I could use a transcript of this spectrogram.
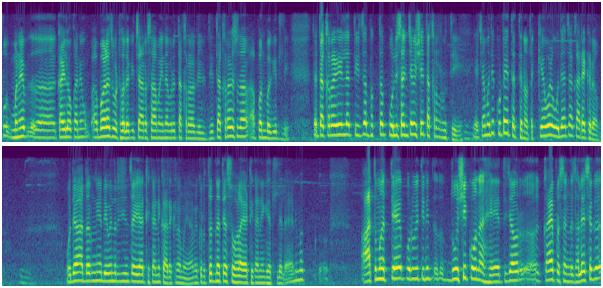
पु- म्हणे काही लोकांनी बळच उठवलं की चार सहा महिन्यापूर्वी तक्रार दिली होती. तक्रारसुद्धा आपण बघितली. त्या तक्रारीला तिचं फक्त पोलिसांच्या विषयी तक्रार होती याच्यामध्ये कुठेही तथ्य नव्हतं. केवळ उद्याचा कार्यक्रम. उद्या आदरणीय देवेंद्रजींचा या ठिकाणी कार्यक्रम आहे. आम्ही कृतज्ञता सोहळा या ठिकाणी घेतलेला आहे. आणि मग आत्महत्येपूर्वी तिने दोषी कोण आहे? तिच्यावर काय प्रसंग झाला? हे सगळं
